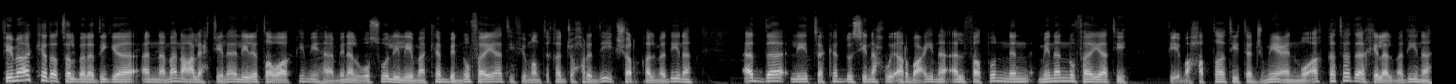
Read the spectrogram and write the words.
فيما أكدت البلدية أن منع الاحتلال لطواقمها من الوصول لمكب النفايات في منطقة جحر الديك شرق المدينة أدى لتكدس نحو أربعين ألف طن من النفايات في محطات تجميع مؤقتة داخل المدينة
